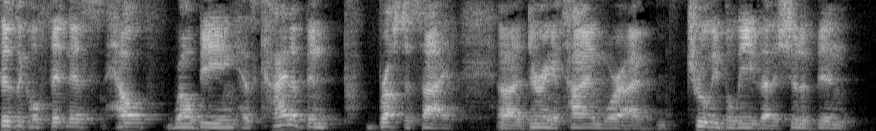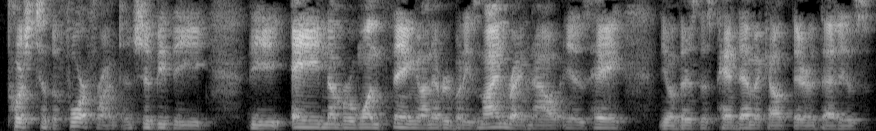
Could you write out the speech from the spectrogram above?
physical fitness, health, well being has kind of been brushed aside uh, during a time where I truly believe that it should have been pushed to the forefront and should be the the a number one thing on everybody's mind right now is hey you know there's this pandemic out there that is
